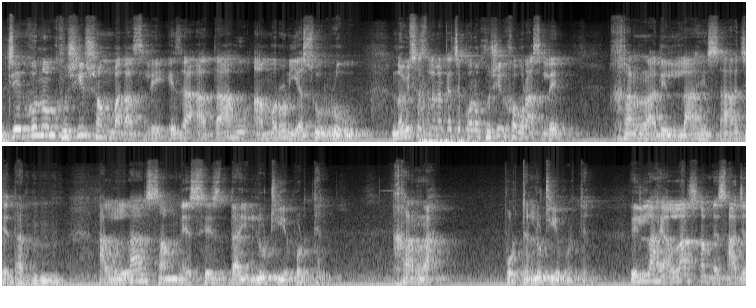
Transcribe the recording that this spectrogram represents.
যে কোনো খুশির সংবাদ আসলে, এজা আতাহু আমরুন ইয়াসুর রহু নবী সাল্লামের কাছে কোনো খুশির খবর আসলে খার্রালিল্লাহ সাজেদান। আল্লাহর সামনে সেজদাই লুটিয়ে পড়তেন। খার্রা পড়তেন, লুটিয়ে পড়তেন। ইল্লাহে আল্লাহর সামনে সাজে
